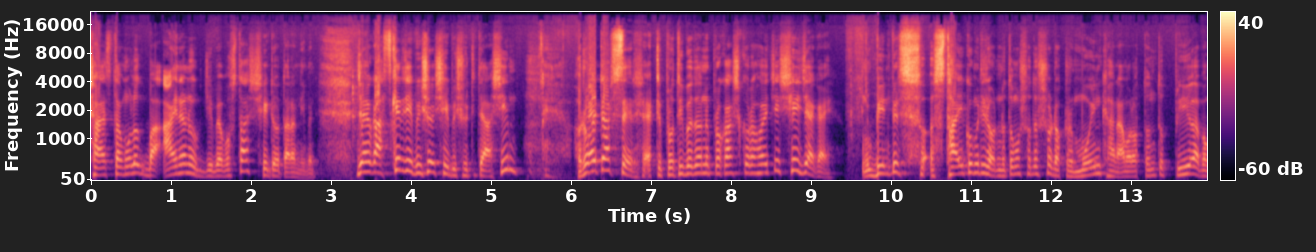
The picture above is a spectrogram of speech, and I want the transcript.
সায়স্তামূলক বা আইনানুক যে ব্যবস্থা, সেটাও তারা নেবেন। যাই হোক, আজকের যে বিষয়, সেই বিষয়টিতে আসি। রয়টার্সের একটি প্রতিবেদনে প্রকাশ করা হয়েছে। সেই জায়গায় বিএনপির স্থায়ী কমিটির অন্যতম সদস্য ডক্টর মঈন খান, আমার অত্যন্ত প্রিয় এবং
